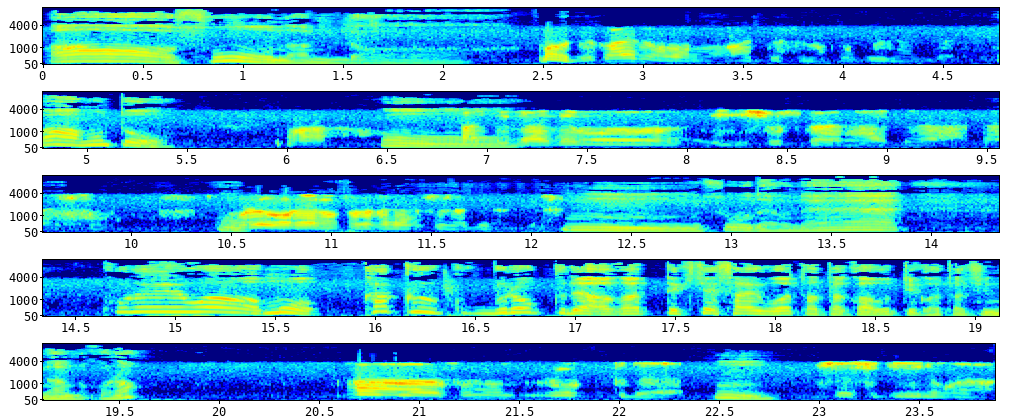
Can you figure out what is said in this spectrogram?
ああ、そうなんだ。まあ、でかいのは相手するの得意なんで。ああ、本当？まあ、うん。相手誰でも一緒ですからね、相手が。俺は俺の戦いをするだけなんで。うん、そうだよね。これはもう各ブロックで上がってきて最後は戦うっていう形になるのかな？まあ、そのブロックでうん。成績いいのが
